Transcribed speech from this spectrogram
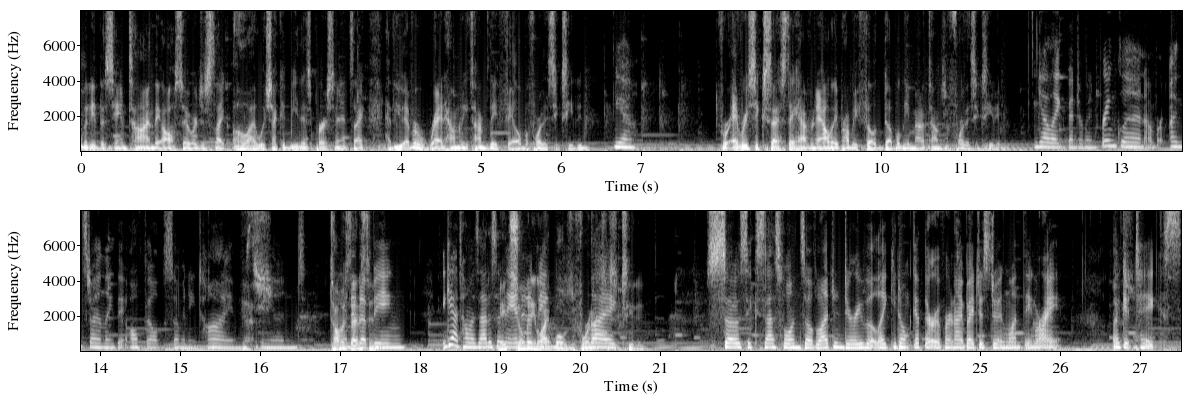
But at the same time, they also are just like, oh, I wish I could be this person. It's like, have you ever read how many times they failed before they succeeded? yeah For every success they have now, they probably failed double the amount of times before they succeeded. Yeah, like Benjamin Franklin, Albert Einstein, like they all failed so many times. Yes. And Thomas ended Edison up being yeah Thomas Edison made so many light bulbs before it actually succeeded. so successful and so legendary, but like you don't get there overnight by just doing one thing right. Like it takes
